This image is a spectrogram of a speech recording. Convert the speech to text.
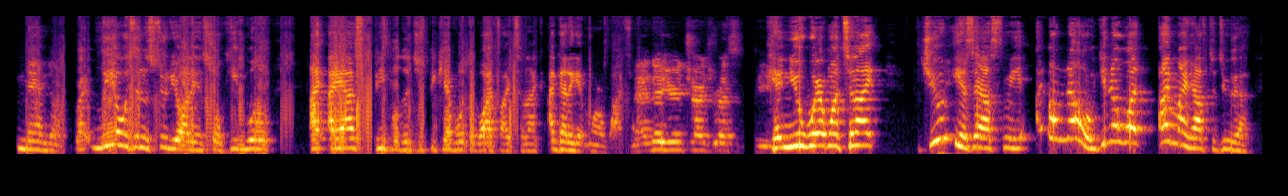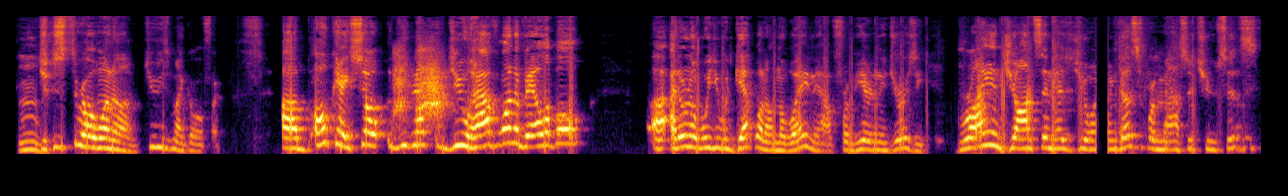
Mando, right? Leo is in the studio audience, so he will. I, I asked people to just be careful with the Wi-Fi tonight. I got to get more Wi-Fi. I know you're in charge of recipes. Can you wear one tonight? Judy has asked me. I don't know. You know what? I might have to do that. Mm. Just throw one on. Judy's my girlfriend. Uh, okay, so you know, do you have one available? Uh, I don't know where you would get one on the way now from here to New Jersey. Brian Johnson has joined us from Massachusetts.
